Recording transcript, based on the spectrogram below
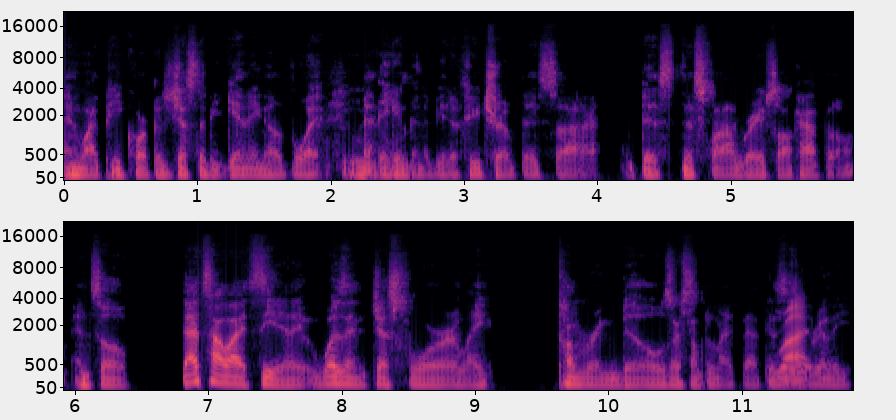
NYP Corp is just the beginning of what mm. I think is going to be the future of this, uh, this, this firm, Graves Hall Capital. And so that's how I see it. It wasn't just for like covering bills or something like that. This right. is really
